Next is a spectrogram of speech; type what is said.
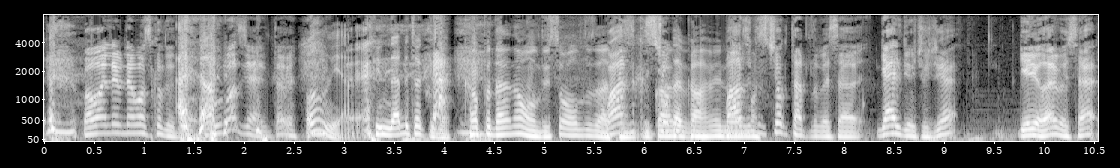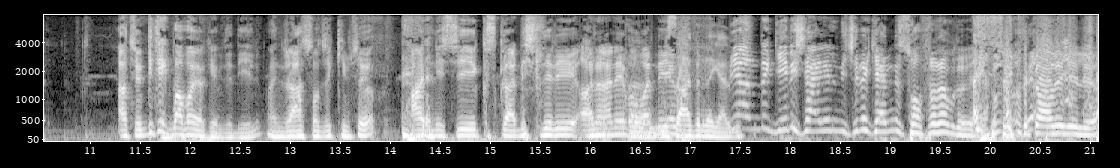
Babaannem namaz kılıyordu. Olmaz yani tabii. Ya filmlerde çok güzel. Kapıda ne olduysa oldu zaten. Bazı kız çok kahveyle bazı olmaz. kız çok tatlı mesela. Gel diyor çocuğa. Geliyorlar mesela atıyorum bir tek baba yok evde diyelim. Hani rahatsız olacak kimse yok. Annesi, kız kardeşleri, anneanne, Tabii, babaanne. misafir de Bir gelmiş. anda geniş ailenin içine kendini sofrada buluyor. Sütlü kahve geliyor.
